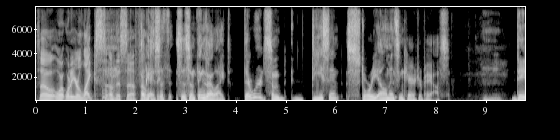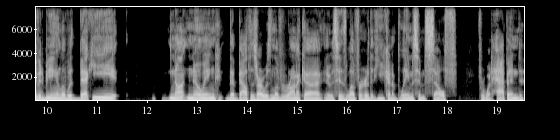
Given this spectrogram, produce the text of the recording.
So, what, what are your likes of this uh, film? okay, so, th- so some things I liked. There were some decent story elements and character payoffs. Mhm. David being in love with Becky, not knowing that Balthazar was in love with Veronica, and it was his love for her that he kind of blames himself for what happened,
